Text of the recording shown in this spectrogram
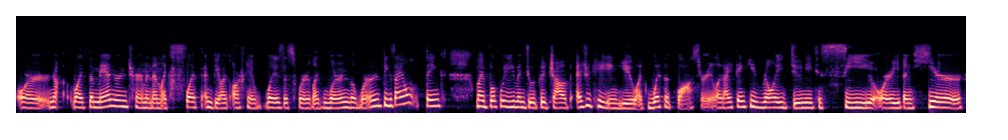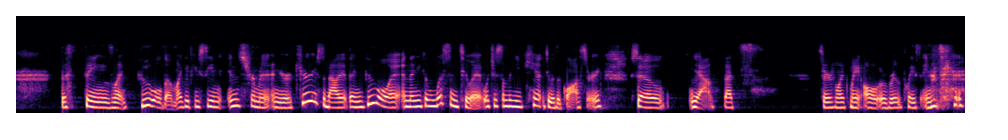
or not, like the Mandarin term and then like flip and be like, okay, what is this word? Like learn the word because I don't think my book would even do a good job of educating you like with a glossary. Like I think you really do need to see or even hear the things like Google them. Like if you see an instrument and you're curious about it, then Google it and then you can listen to it, which is something you can't do with a glossary. So yeah, that's sort of like my all over the place answer.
